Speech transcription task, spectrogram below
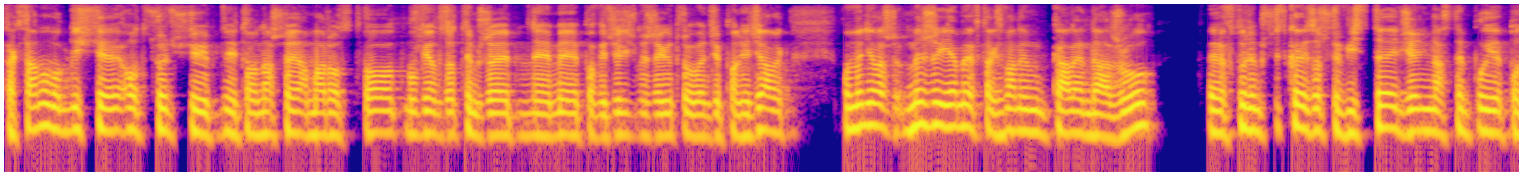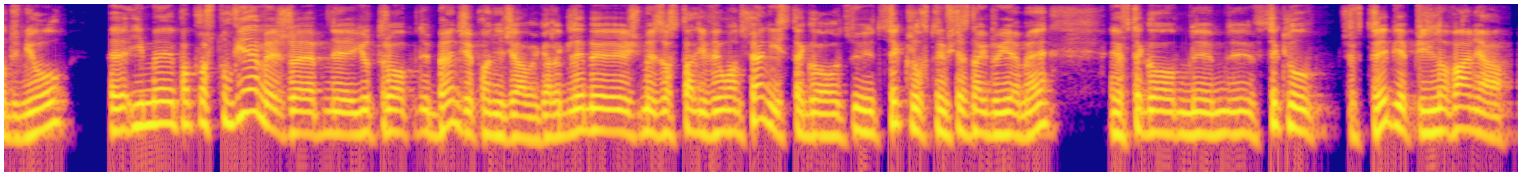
Tak samo mogliście odczuć y, to nasze amarostwo, mówiąc o tym, że y, my powiedzieliśmy, że jutro będzie poniedziałek, ponieważ my żyjemy w tak zwanym kalendarzu, y, w którym wszystko jest oczywiste, dzień następuje po dniu i my po prostu wiemy, że y, jutro będzie poniedziałek, ale gdybyśmy zostali wyłączeni z tego cyklu, w którym się znajdujemy, y, w tego w cyklu czy w trybie pilnowania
